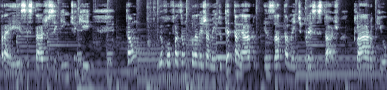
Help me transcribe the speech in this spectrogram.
Para esse estágio seguinte aqui. Então, eu vou fazer um planejamento detalhado exatamente para esse estágio. Claro que o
